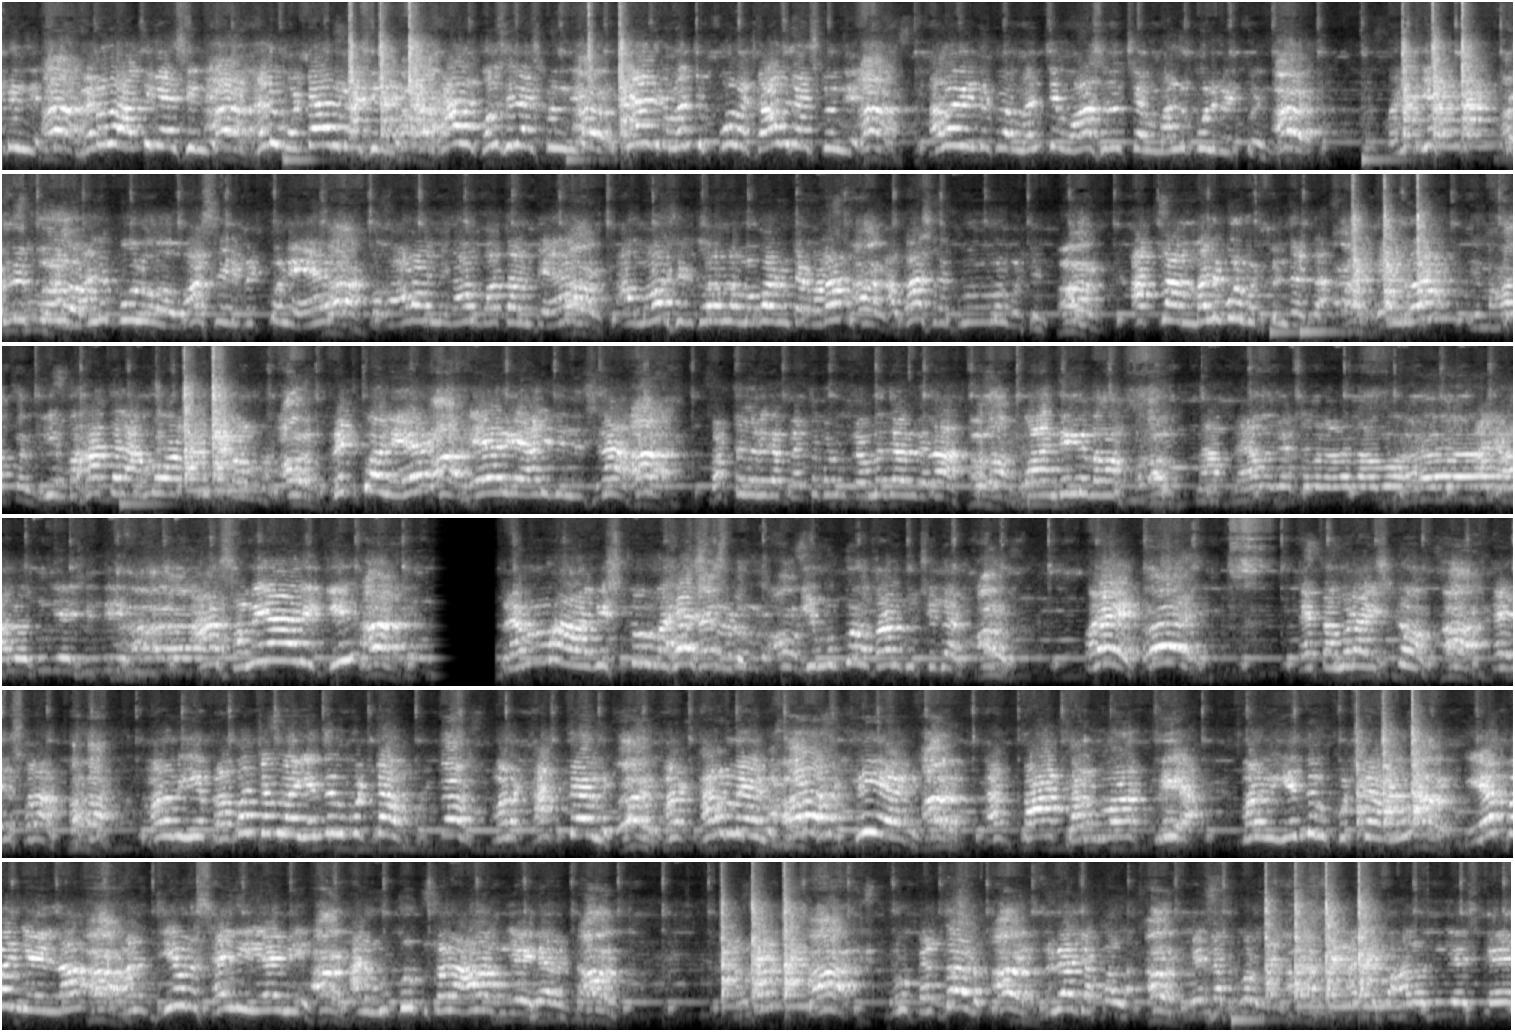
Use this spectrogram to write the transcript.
beni. మాసడి దూరంలో మగవాడు ఉంటాడు కూడా ఆ. వాసన గుమ్మం కొట్టింది అట్లా మల్లెపూలు పెట్టుకుందంట ఎవరు ఈ మహాతల్లి. అమ్మవారు. పెట్టుకొని నేరుగా ఆడిపోయింది తెలిసిన పట్టుదలిగా పెద్ద కొడుకు బ్రహ్మదేవుడు కదా వాని దగ్గర మనం నా ప్రేమ గట్టమని అని ఆలోచన చేసింది. ఆ. సమయానికి విష్ణు మహేశ్వరుడు. ఈ ముగ్గురు తాను కూర్చున్నారు! ఏ తమ్ముడా విష్ణు? ఈశ్వర? మనం ఈ ప్రపంచంలో ఎందుకు పుట్టాం? మన కర్త ఏమి మన కర్మ ఏమి మన క్రియ ఏమి కర్త కర్మ క్రియ. మనం ఎందుకు పుట్టాము? ఏ పని చేయాలా? మన జీవన శైలి ఏమి? అని ముగ్గురు కూర్చొని ఆలోచన చేశారంట. నువ్వు పెద్దోడు. నువ్వే చెప్పాలా? నేను చెప్పకూడదు? ఆలోచన చేస్తే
